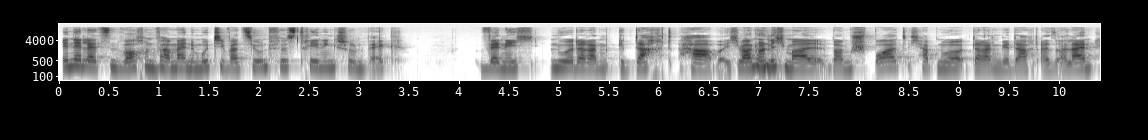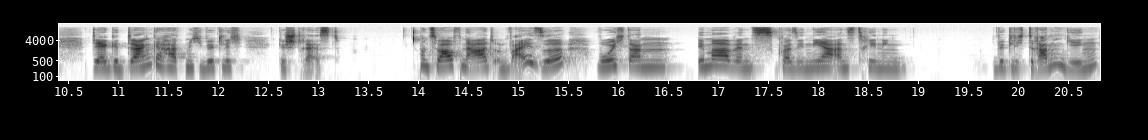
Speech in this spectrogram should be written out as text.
in den letzten Wochen war meine Motivation fürs Training schon weg wenn ich nur daran gedacht habe. Ich war noch nicht mal beim Sport, ich habe nur daran gedacht. Also allein der Gedanke hat mich wirklich gestresst. Und zwar auf eine Art und Weise, wo ich dann immer, wenn es quasi näher ans Training wirklich dran ging,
